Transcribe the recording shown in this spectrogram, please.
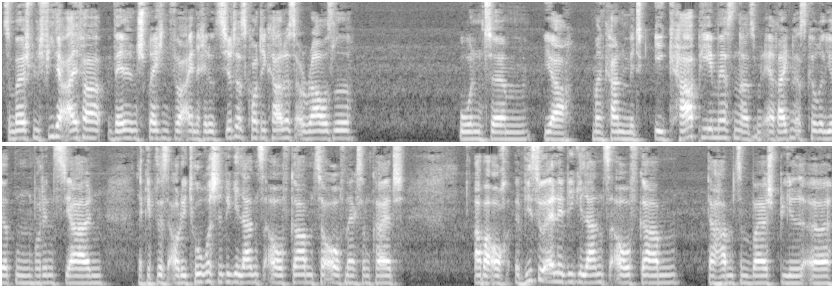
zum Beispiel viele Alpha-Wellen sprechen für ein reduziertes kortikales Arousal. Und ähm, ja, man kann mit EKP messen, also mit ereigniskorrelierten Potentialen. Da gibt es auditorische Vigilanzaufgaben zur Aufmerksamkeit, aber auch visuelle Vigilanzaufgaben. Da haben zum Beispiel äh,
